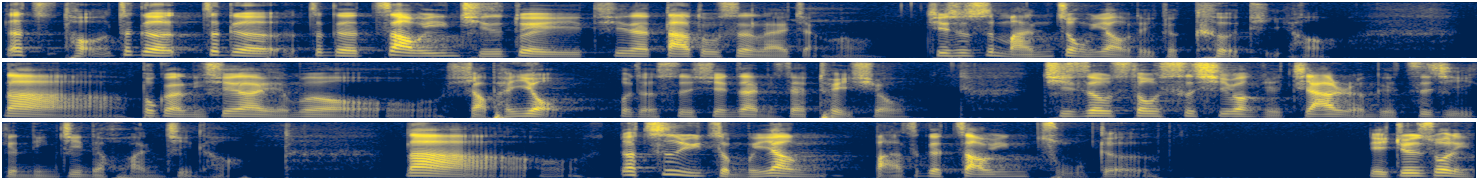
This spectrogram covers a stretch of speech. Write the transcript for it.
那同这个这个这个噪音，其实对现在大都市人来讲，哦，其实是蛮重要的一个课题，哈。那不管你现在有没有小朋友，或者是现在你在退休，其实都都是希望给家人、给自己一个宁静的环境，哈。那那至于怎么样把这个噪音阻隔，也就是说你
